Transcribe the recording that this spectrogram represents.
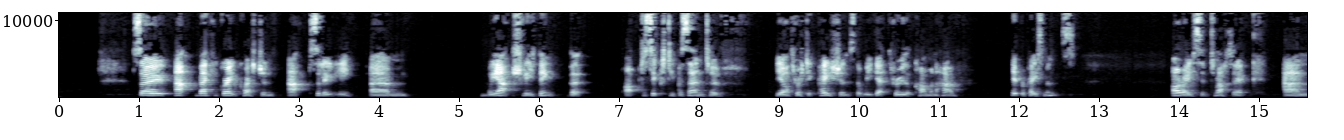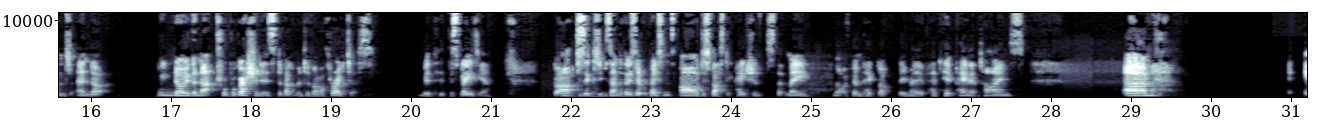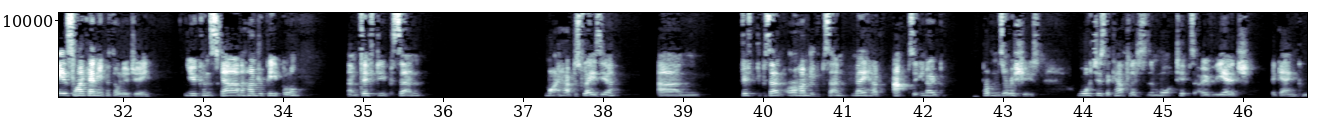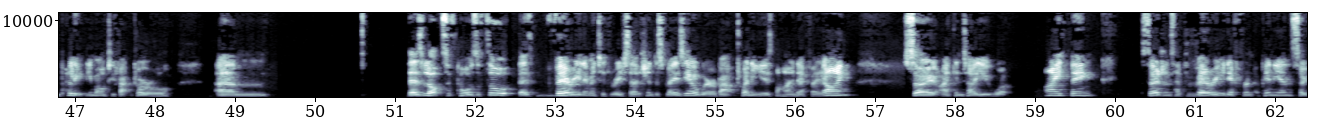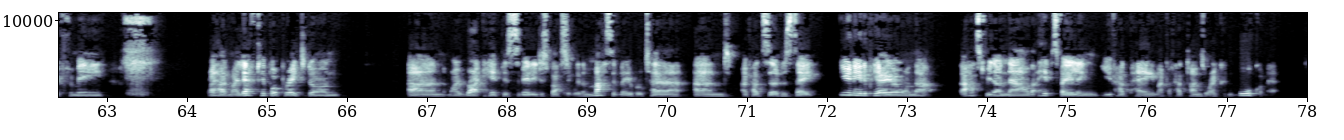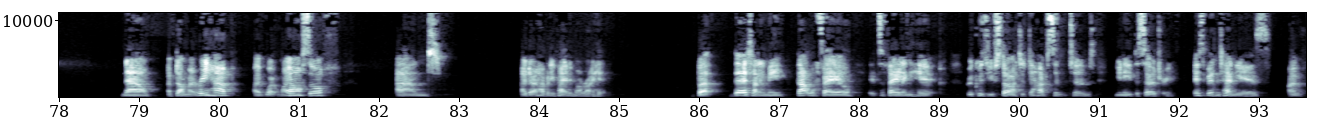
So, uh, Becky, great question. Absolutely. Um, we actually think that up to 60% of the arthritic patients that we get through that come and have hip replacements are asymptomatic and end up, we know the natural progression is development of arthritis with hip dysplasia. But up to 60% of those hip replacements are dysplastic patients that may not have been picked up. They may have had hip pain at times. Um, it's like any pathology. You can scan 100 people and 50% might have dysplasia, and 50% or 100% may have absolutely no problems or issues. What is the catalyst and what tips over the edge? Again, completely multifactorial. Um, there's lots of pools of thought. There's very limited research in dysplasia. We're about 20 years behind FAI. So I can tell you what I think. Surgeons have very different opinions. So for me, I had my left hip operated on, and my right hip is severely dysplastic with a massive labral tear. And I've had surgeons say, You need a PAO on that. That has to be done now. That hip's failing. You've had pain. Like I've had times where I couldn't walk on it. Now I've done my rehab. I've worked my ass off, and I don't have any pain in my right hip. But they're telling me that will fail. It's a failing hip because you've started to have symptoms. You need the surgery. It's been 10 years. I've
